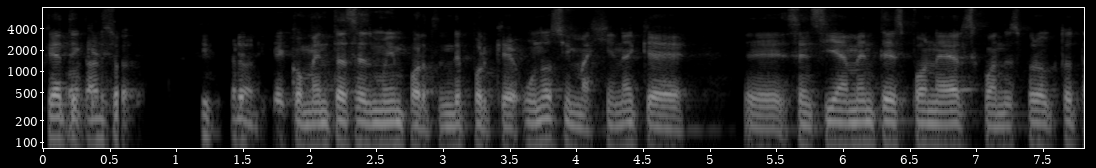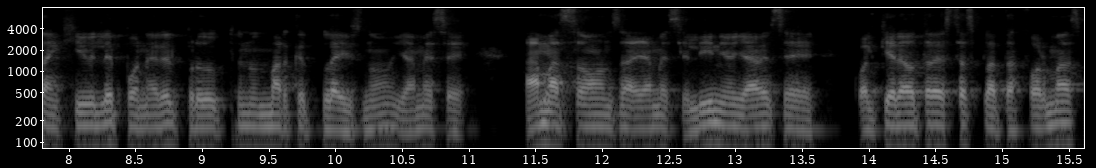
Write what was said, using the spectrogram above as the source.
Fíjate que eso que comentas es muy importante porque uno se imagina que eh, sencillamente es poner, cuando es producto tangible, poner el producto en un marketplace, ¿no? Llámese Amazon, llámese Linio, llámese cualquiera otra de estas plataformas,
